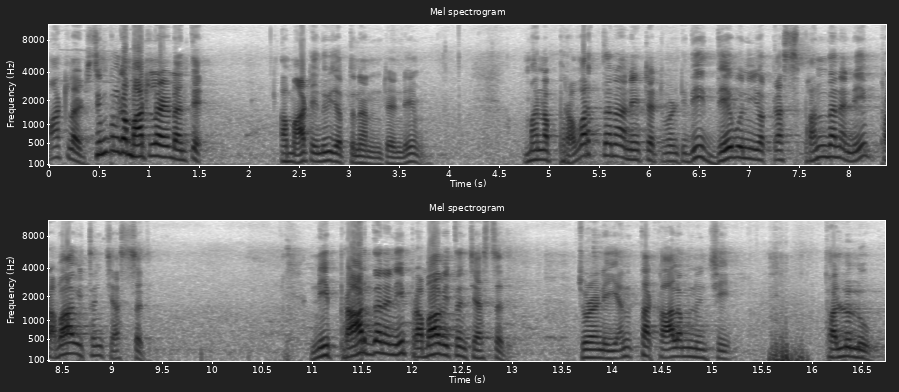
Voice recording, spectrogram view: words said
మాట్లాడు సింపుల్గా మాట్లాడాడు అంతే. ఆ మాట ఎందుకు చెప్తున్నానంటే అండి మన ప్రవర్తన అనేటటువంటిది దేవుని యొక్క స్పందనని ప్రభావితం చేస్తుంది. నీ ప్రార్థనని ప్రభావితం చేస్తుంది. చూడండి ఎంత కాలం నుంచి తల్లులు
